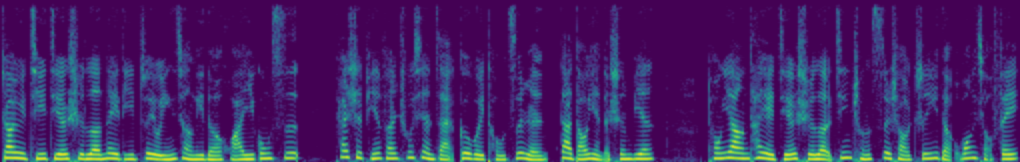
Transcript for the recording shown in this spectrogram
张雨绮结识了内地最有影响力的华谊公司，开始频繁出现在各位投资人、大导演的身边。同样，她也结识了京城四少之一的汪小菲。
